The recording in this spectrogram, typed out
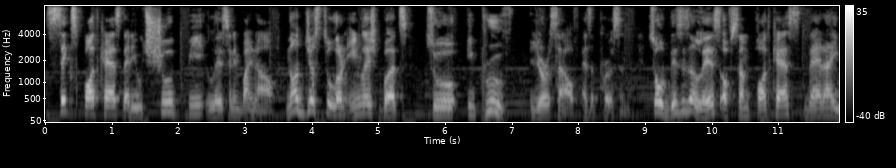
six podcasts that you should be listening by now, not just to learn English, but to improve yourself as a person. So, this is a list of some podcasts that I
